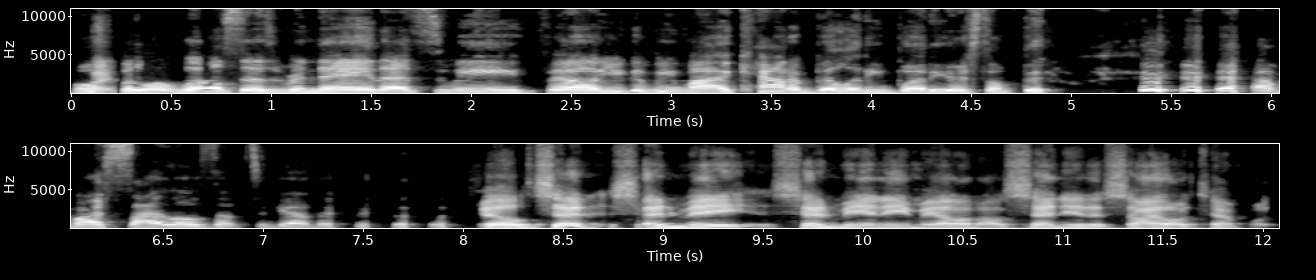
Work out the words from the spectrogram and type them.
Well, Philip Well says, Renee, that's me. Phil, you could be my accountability buddy or something. have our silos up together. Phil, send send me send me an email and I'll send you the silo template.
